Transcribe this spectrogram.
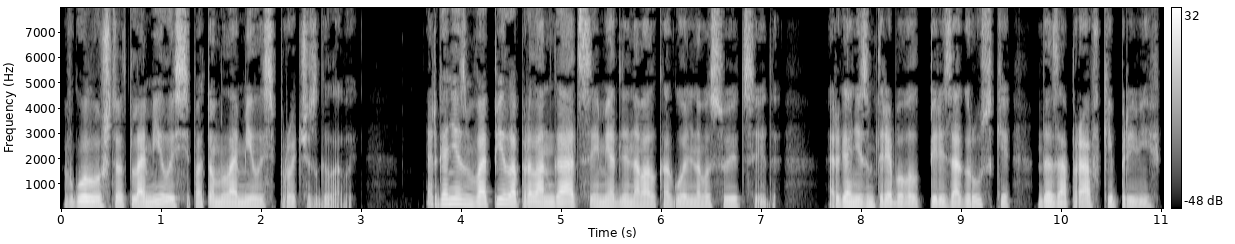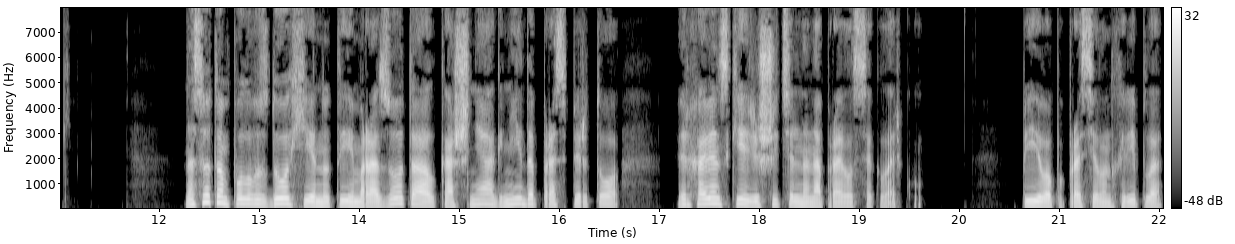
В голову что-то ломилось и потом ломилось прочь из головы. Организм вопил о пролонгации медленного алкогольного суицида. Организм требовал перезагрузки, дозаправки, прививки. На сотом полувздохе, нуты и мразота, алкашня, гнида, проспирто, Верховенский решительно направился к ларьку. «Пиво», — попросил он хрипло,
